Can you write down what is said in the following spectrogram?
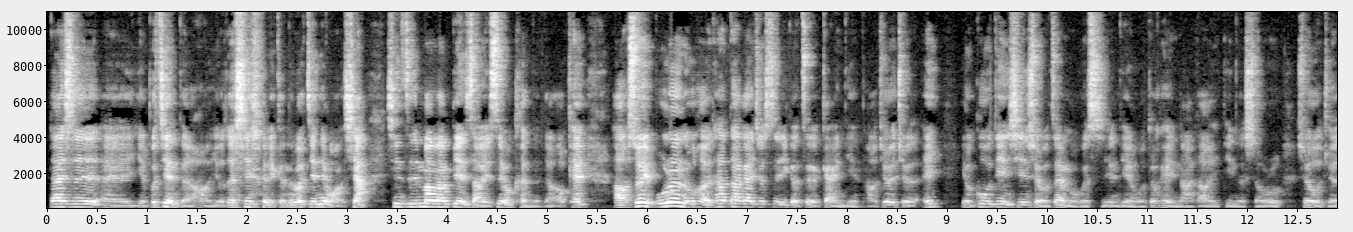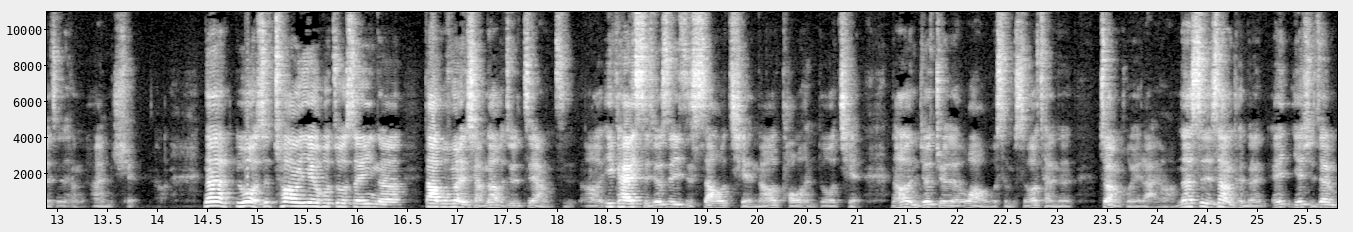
但是呃也不见得哈，有的薪水可能会渐渐往下，薪资慢慢变少也是有可能的。OK，好，所以不论如何，它大概就是一个这个概念哈，就会觉得诶有固定薪水，我在某个时间点我都可以拿到一定的收入，所以我觉得这是很安全哈。那如果是创业或做生意呢？大部分人想到的就是这样子啊，一开始就是一直烧钱，然后投很多钱，然后你就觉得哇，我什么时候才能赚回来啊？那事实上可能诶，也许在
